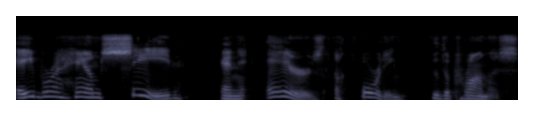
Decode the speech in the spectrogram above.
Abraham's seed and heirs according to the promise."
